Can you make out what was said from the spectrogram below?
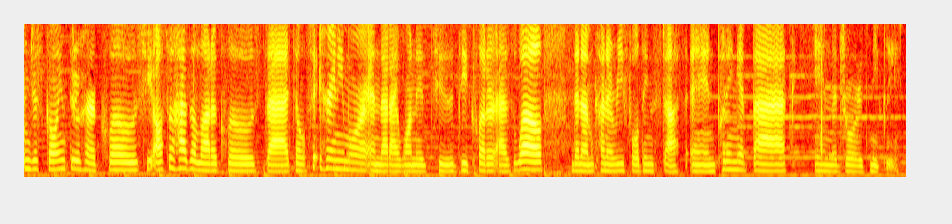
I'm just going through her clothes. She also has a lot of clothes that don't fit her anymore and that I wanted to declutter as well. Then I'm kind of refolding stuff and putting it back in the drawers neatly.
